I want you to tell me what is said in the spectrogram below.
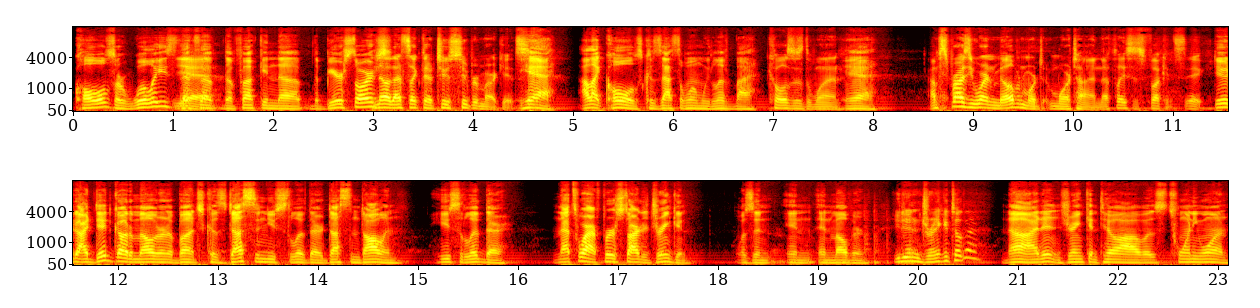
Coles or Woolies? Yeah. That's the, the fucking uh, the beer stores. No, that's like their two supermarkets. yeah, I like Coles because that's the one we lived by. Coles is the one. Yeah, I'm surprised you weren't in Melbourne more more time. That place is fucking sick. dude, I did go to Melbourne a bunch because Dustin used to live there. Dustin Dollin, he used to live there, and that's where I first started drinking. Was in in in Melbourne. You didn't drink until then? No, I didn't drink until I was 21.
